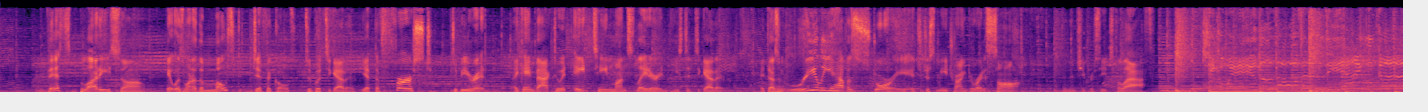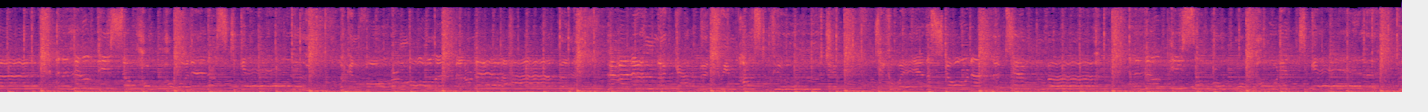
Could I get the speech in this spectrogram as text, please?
this bloody song, it was one of the most difficult to put together, yet the first to be written. I came back to it 18 months later and pieced it together. It doesn't really have a story, it's just me trying to write a song. And then she proceeds to laugh.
